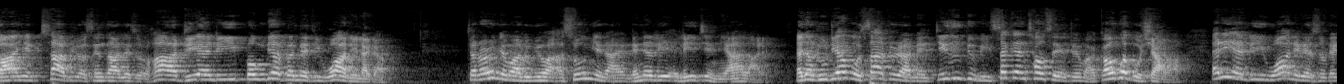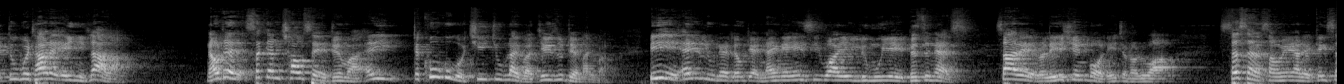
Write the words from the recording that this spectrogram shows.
ဘာအရင်စပြီးတော့စဉ်းစားလဲဆိုတော့ဟာဒီအန်တီပုံပြက်ပဲနဲ့ကြီးဝနေလိုက်တာကျွန်တော်တို့မြန်မာလူမျိုးကအစိုးမြင်တာနဲ့နည်းနည်းလေးအလေးအကျင့်များလာတယ်ဒါကြောင့်လူတစ်ယောက်ကိုစတွေ့တာနဲ့ကျေးဇူးပြုပြီးစက္ကန့်60အတွင်းမှာကောင်းကွက်ကိုရှာပါ အဲ့ဒီအန်တီဝနေတယ်ဆိုတော့သူဝတ်ထားတဲ့အင်ကြီးလှလာနောက်တဲ့ second 60အတွင်းမှာအဲ့ဒီတစ်ခုခုကိုချီးကျူးလိုက်ပါကျေးဇူးတင်လိုက်ပါပြီးရင်အဲ့ဒီလူနဲ့လုပ်တဲ့နိုင်ငံရေးစီးပွားရေးလူမှုရေး business စတဲ့ relation ပေါ့လေကျွန်တော်တို့ကဆက်ဆံဆောင်ရွက်ရတဲ့ကိစ္စ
